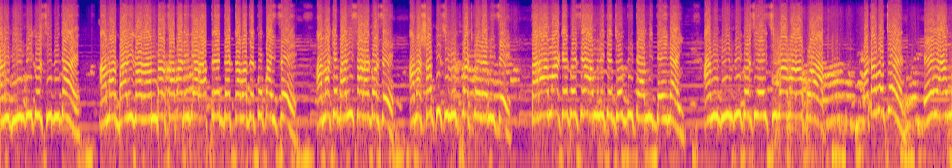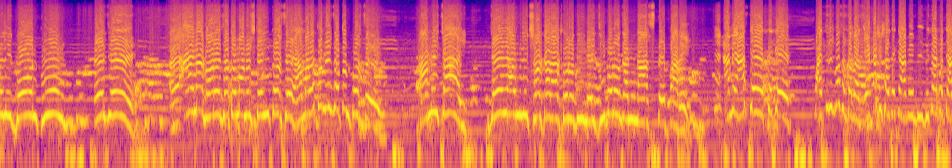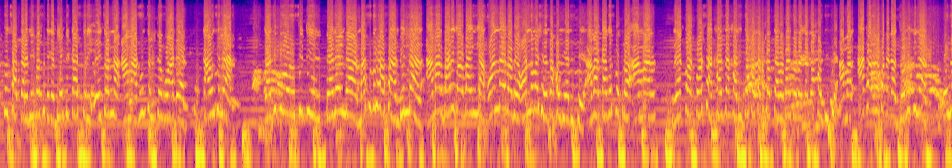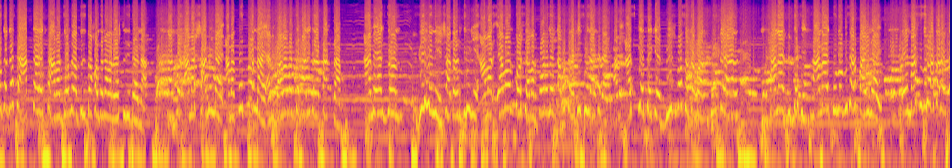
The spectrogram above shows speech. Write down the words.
আমি বিএনপি করছি বিদায়। আমার বাড়ি ঘর রাত্রের দেড়টা বাজে কোপাইছে। আমাকে বাড়ি ছাড়া করছে। আমার সবকিছু লুটপাট করে নিছে। তারা আমাকে কইছে আমলিকে যোগ দিতে আমি দেই নাই। আমি বিএনপি করছি, এই ছিল আমার অপরাধ। কথা বলছেন? এই আমলি গন খুন। এই যে এ, আয়না ঘরে মানুষকে ই করছে আমারও তো নির্যাতন করছে। আমি চাই যে আওয়ামী লীগ সরকার আর কোনোদিন এই জীবনও জানি না আসতে পারে। আমি আজকে থেকে পঁয়ত্রিশ বছর একাশি সাল থেকে আমি বিচারপতি আব্দুল নির্বাচন থেকে বিএনপির কাজ করি এই জন্য আমার ওয়ার্ডের কাউন্সিলর গাজীপুর সিটির প্যানেল মেয়র মাসুদুল হাসান বিল্লাল আমার বাড়ি ঘর ভাঙ্গা অন্যায় ভাবে অন্য মাসের দখল দিয়ে দিচ্ছে আমার কাগজপত্র আমার রেকর্ড পয়সা খাজা খালি দখল আমি একজন গৃহিণী, সাধারণ গৃহিণী, আমার এমন করছে আমার পরনের কাপড় ছাড়া রাখে না আমি আজকে থেকে বিশ বছর থানায় থানায় কোনো বিচার পাই নাই। এই মাসুদুল হাসানের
